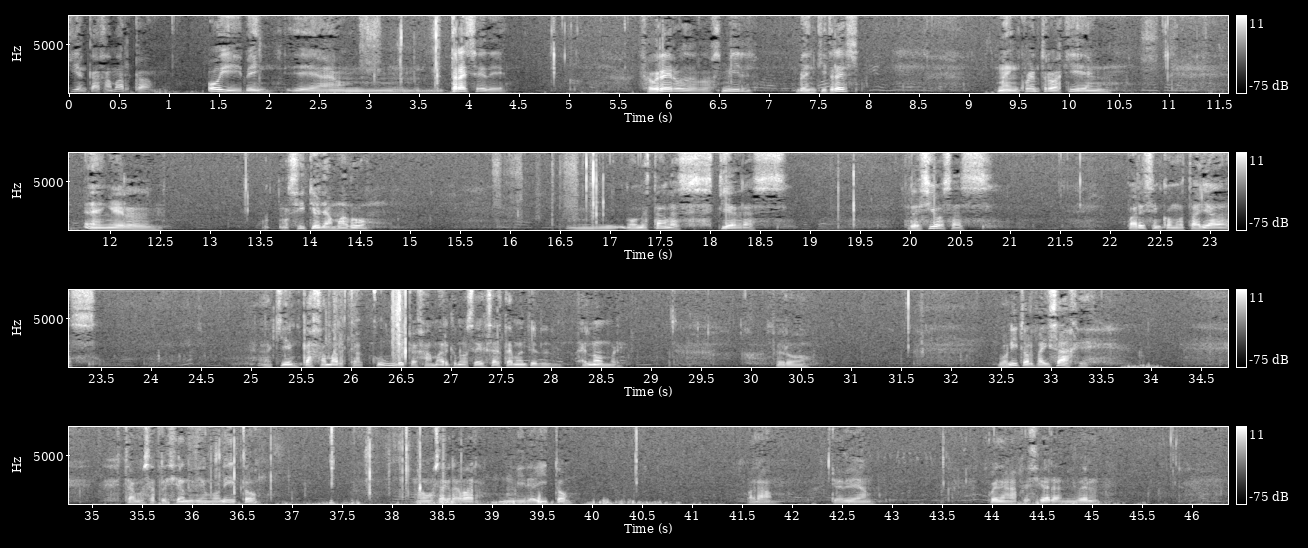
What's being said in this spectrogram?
aquí en Cajamarca. Hoy 13 de febrero de 2023. Me encuentro aquí en, en el sitio llamado mm, donde están las piedras preciosas. Parecen como talladas aquí en Cajamarca, Cumbre Cajamarca, no sé exactamente el nombre pero bonito el paisaje. Estamos apreciando bien bonito. Vamos a grabar un videito para que vean, puedan apreciar a nivel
